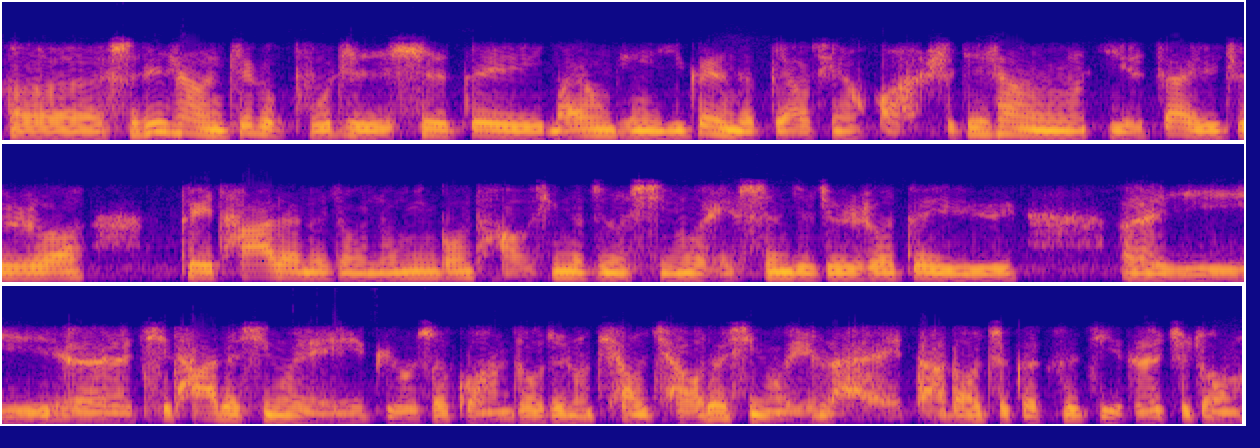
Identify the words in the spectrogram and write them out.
呃，实际上这个不只是对马永平一个人的标签化，实际上也在于就是说对他的那种农民工讨薪的这种行为，甚至就是说对于。呃，以呃其他的行为，比如说广州这种跳桥的行为，来达到这个自己的这种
